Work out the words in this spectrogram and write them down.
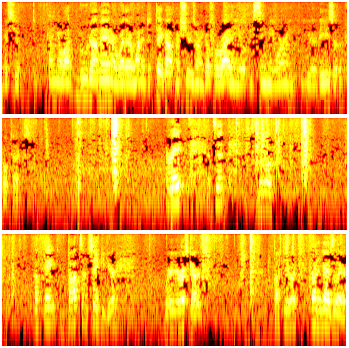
I guess you, depending on what mood I'm in or whether I wanted to take off my shoes when I go for a ride, you'll be seeing me wearing either these or the Pro-Tecs. All right, that's it. Update, thoughts on safety gear. Wear your wrist guards. Talk to you, talk to you guys later.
